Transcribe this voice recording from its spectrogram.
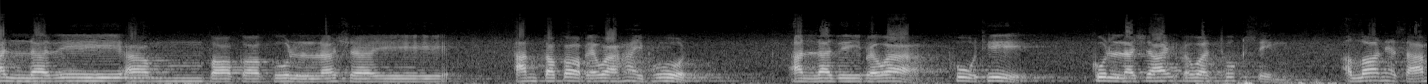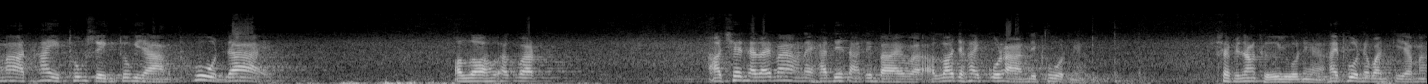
อัลลอฮีอัมตอกกุลละชัยอัมตอก็แปลว่าให้พูด อัลลอฮีแปลว่า ผู้ที่กุลละใชัยแปลว่าทุกสิ่งอัลลอฮ์เนี่ยสามารถให้ทุกสิ่งทุกอย่างพูดได้อัลลอฮฺอักบัรเอาเช่นอะไรบ้างในฮัดดิษอธิบายว่าอัลลอฮ์จะให้กุรอานได้พูดเนี่ยใช่พี่น้องถืออยู่เนี่ย ให้พูดในวันเกียร์มา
